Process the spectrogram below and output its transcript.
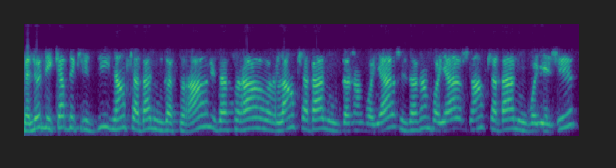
Mais là, les cartes de crédit lancent la balle aux assureurs, les assureurs lancent la balle aux agents de voyage, les agents de voyage lancent la balle aux voyagistes,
